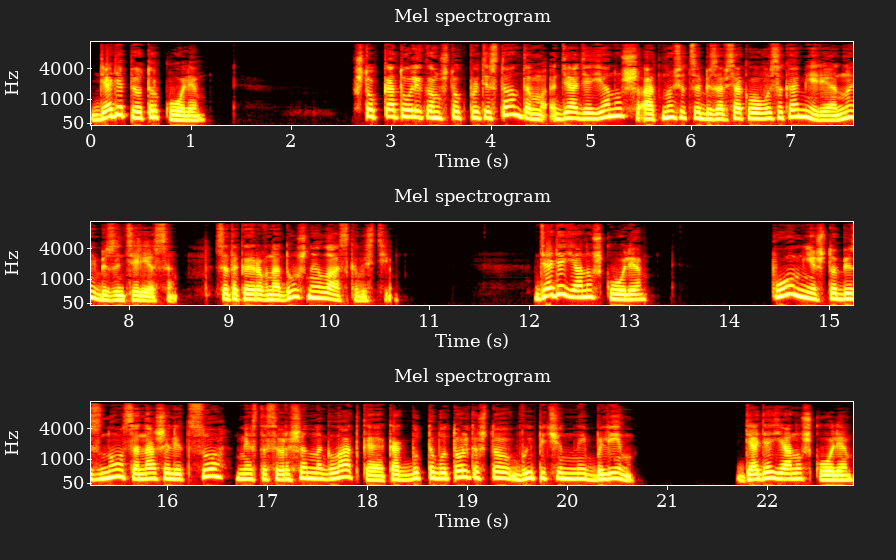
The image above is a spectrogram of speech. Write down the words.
Дядя Петр Коля. Что к католикам, что к протестантам, дядя Януш относится безо всякого высокомерия, но и без интереса, с такой равнодушной ласковостью. Дядя Януш Коля, Помни, что без носа наше лицо — место совершенно гладкое, как будто бы только что выпеченный блин. Дядя Яну в школе.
